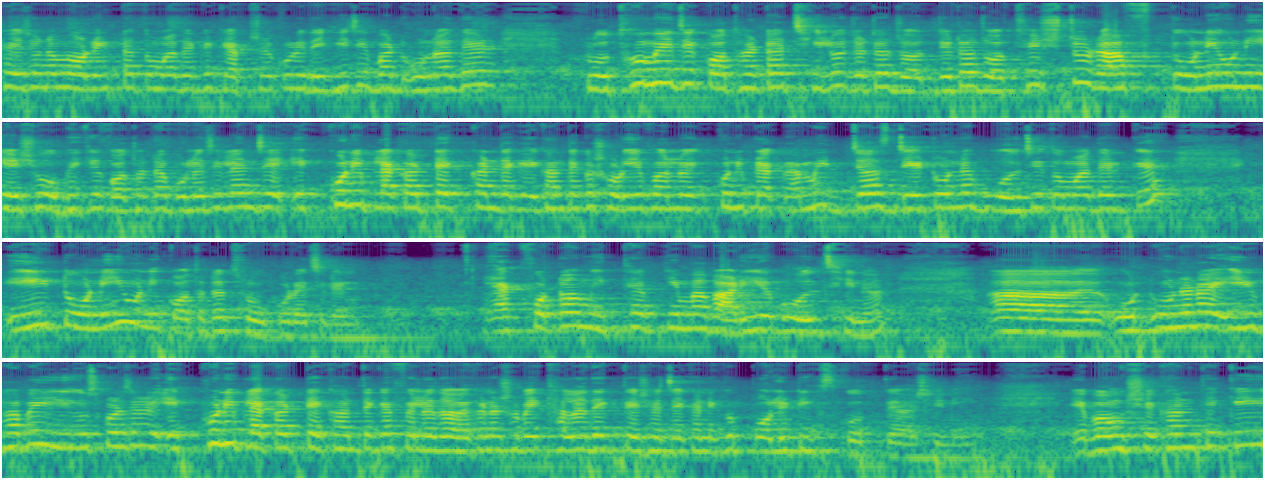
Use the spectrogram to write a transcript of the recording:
সেই জন্য আমি অনেকটা তোমাদেরকে ক্যাপচার করে দেখিয়েছি বাট ওনাদের প্রথমে যে কথাটা ছিল, যেটা যেটা যথেষ্ট রাফ টোনে উনি এসে অভিকে কথাটা বলেছিলেন যে, এক্ষুনি প্ল্যাকার্ডটা এখান থেকে এখান থেকে সরিয়ে ফেলো, এক্ষুনি প্ল্যাকার্ড আমি জাস্ট যে টোনে বলছি তোমাদেরকে, এই টোনেই উনি কথাটা থ্রো করেছিলেন। এক ফোটাও মিথ্যে কিংবা বাড়িয়ে বলছি না। ওনারা এইভাবেই ইউজ করেছিলেন, এক্ষুনি প্ল্যাকার্ডটা এখান থেকে ফেলে দাও, এখানে সবাই খেলা দেখতে এসেছে, এখানে কেউ পলিটিক্স করতে আসেনি। এবং সেখান থেকেই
